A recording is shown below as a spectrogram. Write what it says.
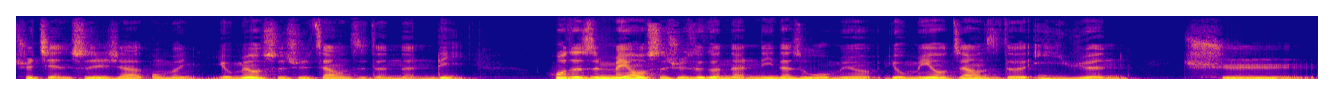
去检视一下，我们有没有失去这样子的能力，或者是没有失去这个能力，但是我们有有没有这样子的意愿？去，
